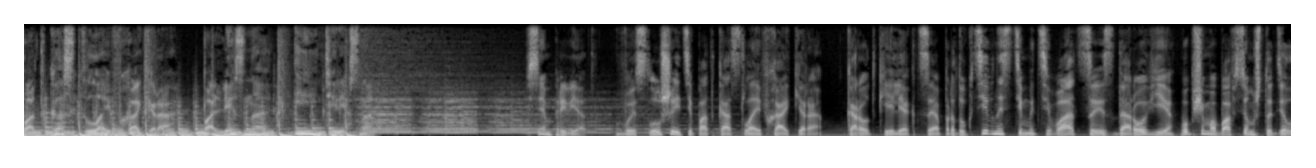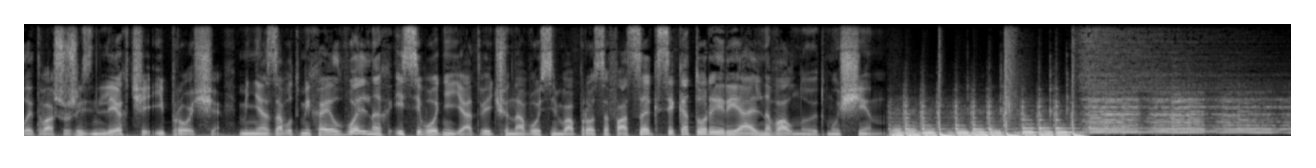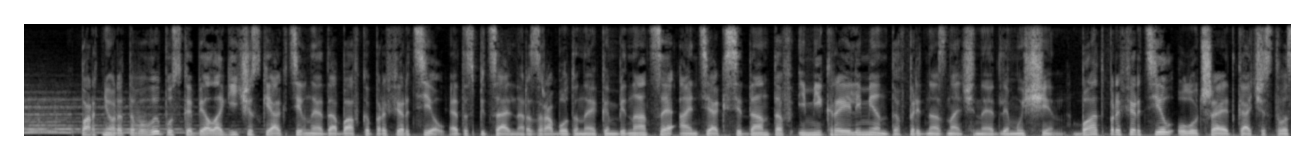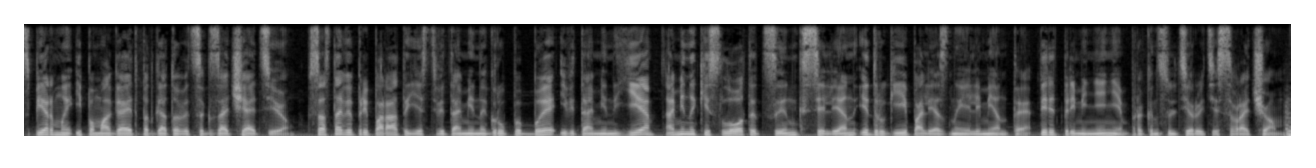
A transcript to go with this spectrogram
Подкаст лайфхакера. Полезно и интересно. Всем привет! Вы слушаете подкаст лайфхакера. Короткие лекции о продуктивности, мотивации, здоровье, в общем, обо всем, что делает вашу жизнь легче и проще. Меня зовут Михаил Вольных, и сегодня я отвечу на 8 вопросов о сексе, которые реально волнуют мужчин. Партнер этого выпуска – биологически активная добавка профертил. Это специально разработанная комбинация антиоксидантов и микроэлементов, предназначенная для мужчин. БАД профертил улучшает качество спермы и помогает подготовиться к зачатию. В составе препарата есть витамины группы В и витамин Е, аминокислоты, цинк, селен и другие полезные элементы. Перед применением проконсультируйтесь с врачом.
